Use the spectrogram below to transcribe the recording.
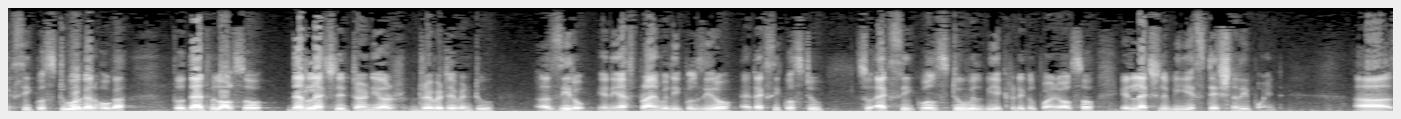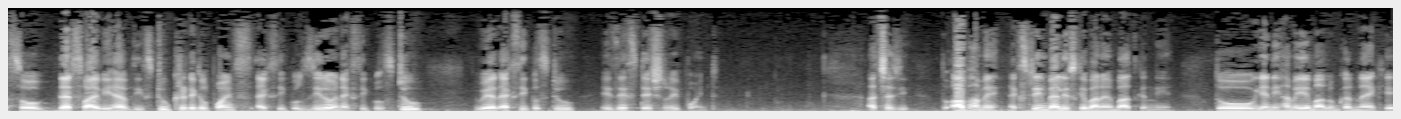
ایکس ٹو اگر ہوگا تو that will also that will actually turn your derivative into zero at x two so x two will be a critical point also it will actually be a stationary point so that's why we've these two critical point zero two where two is a stationary point اچھا جی تو اب ہمیں ایکسٹریم ویلیوز کے بارے میں بات کرنی ہے تو یعنی ہمیں یہ معلوم کرنا ہے کہ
